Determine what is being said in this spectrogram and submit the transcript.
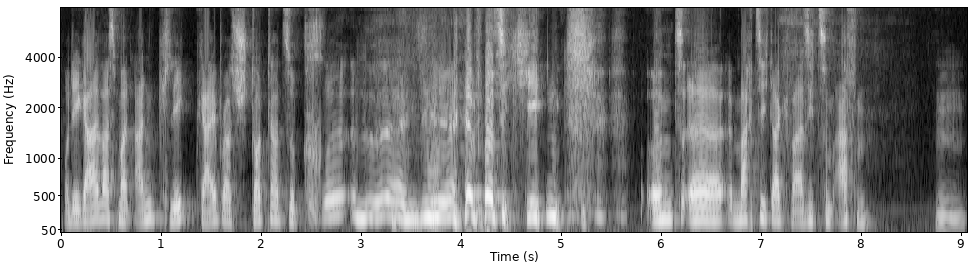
Und egal was man anklickt, Guybrush stottert so vor sich hin und äh, macht sich da quasi zum Affen. Hm.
